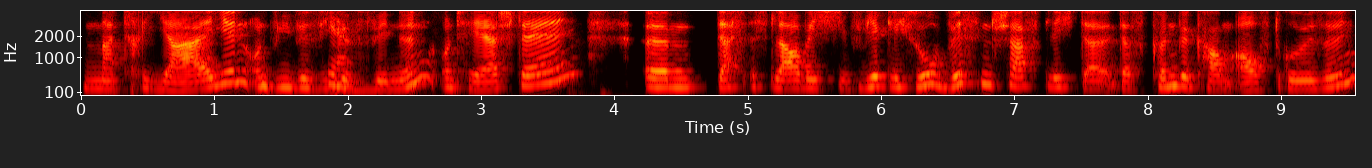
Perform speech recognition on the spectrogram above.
Materialien und wie wir sie ja. gewinnen und herstellen. Ähm, das ist, glaube ich, wirklich so wissenschaftlich, da, das können wir kaum aufdröseln.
